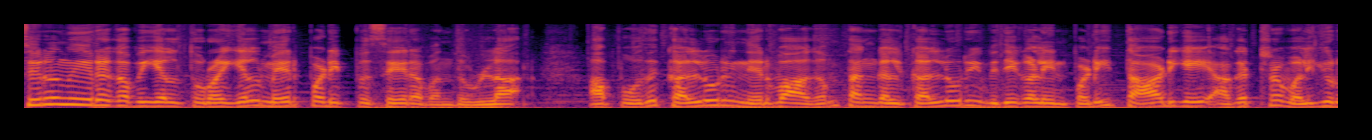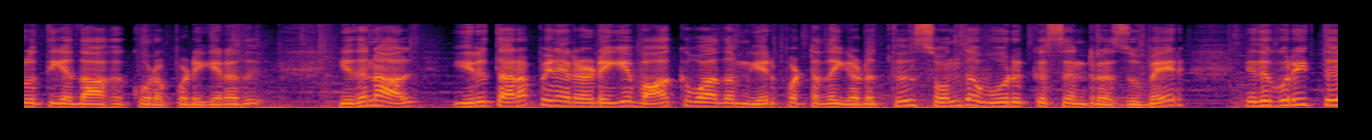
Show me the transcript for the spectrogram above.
சிறுநீரகவியல் துறையில் மேற்படிப்பு சேர வந்துள்ளார். அப்போது கல்லூரி நிர்வாகம் தங்கள் கல்லூரி விதிகளின்படி தாடியை அகற்ற வலியுறுத்தியதாக கூறப்படுகிறது. இதனால் இரு தரப்பினரிடையே வாக்குவாதம் ஏற்பட்டதை அடுத்து சொந்த ஊருக்கு சென்ற ஜுபேர் இதுகுறித்து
